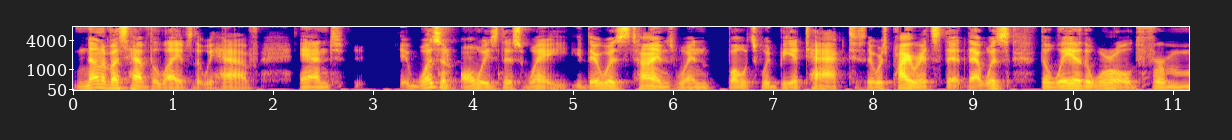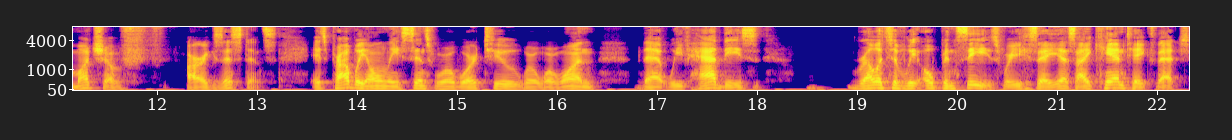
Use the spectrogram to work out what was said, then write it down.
none of us have the lives that we have, and it wasn't always this way. There was times when boats would be attacked. There was pirates. That that was the way of the world for much of our existence. It's probably only since World War II, World War One, that we've had these relatively open seas where you say, yes, I can take that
